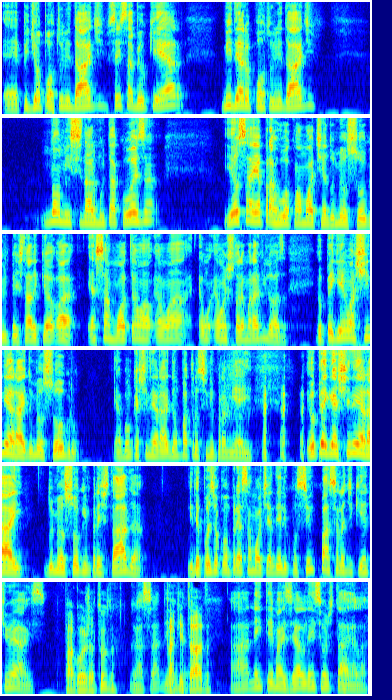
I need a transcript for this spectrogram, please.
é, pedi oportunidade, sem saber o que era. Me deram oportunidade. Não me ensinaram muita coisa. E eu saía pra rua com a motinha do meu sogro emprestada, que, ó, essa moto é uma, é uma, é uma, é uma história maravilhosa. Eu peguei uma Shinerai do meu sogro. É bom que a Shinerai deu um patrocínio pra mim aí. Eu peguei a Shinerai do meu sogro emprestada e depois eu comprei essa motinha dele com cinco parcelas de 500 reais. Pagou já tudo? Graças a Deus. Tá né? quitado? Ah, nem tem mais ela, nem sei onde tá ela.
